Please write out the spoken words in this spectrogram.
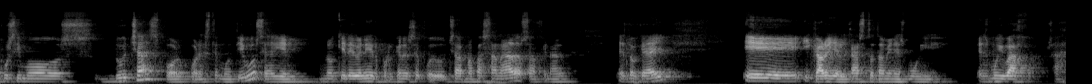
pusimos duchas por, por, este motivo. Si alguien no quiere venir porque no se puede duchar, no pasa nada, o sea, al final es lo que hay. Eh, y claro, y el gasto también es muy, es muy bajo. O sea,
